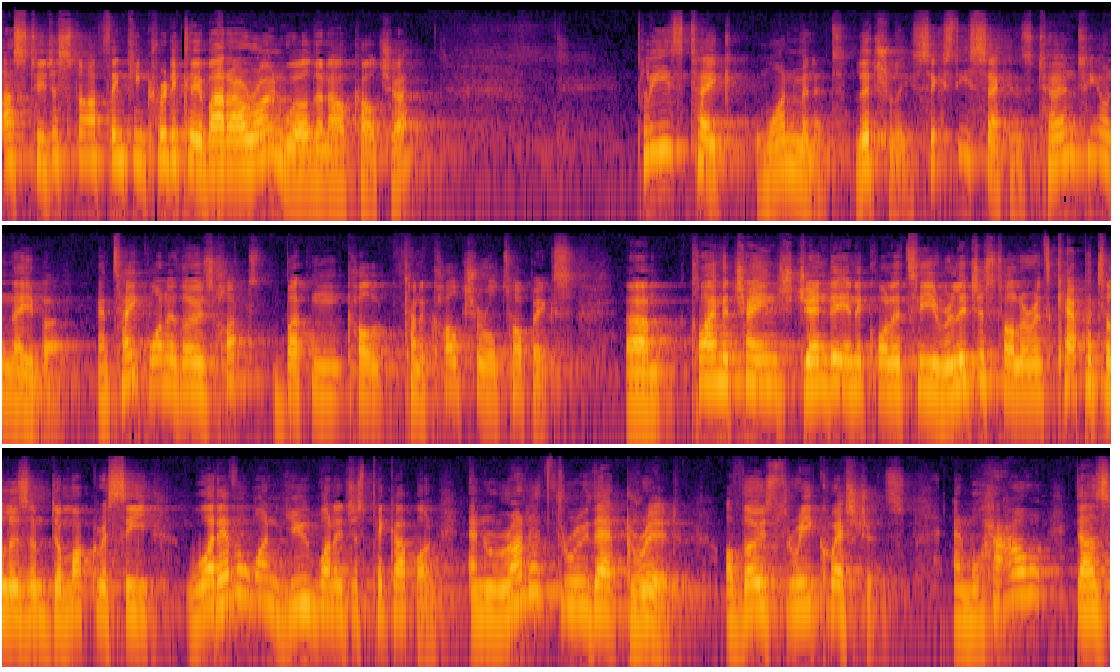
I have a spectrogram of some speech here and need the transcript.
us to just start thinking critically about our own world and our culture, please take one minute, literally 60 seconds, turn to your neighbor and take one of those hot button kind of cultural topics um, climate change, gender inequality, religious tolerance, capitalism, democracy, whatever one you want to just pick up on, and run it through that grid of those three questions. And how does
